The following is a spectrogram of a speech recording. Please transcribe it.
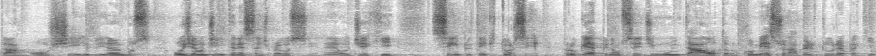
tá? Ou cheio de ambos, hoje é um dia interessante para você, né? É o dia que sempre tem que torcer para o gap não ser de muita alta no começo, na abertura, para que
